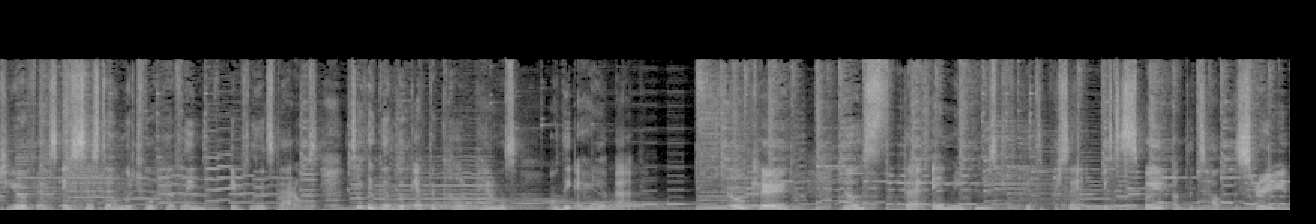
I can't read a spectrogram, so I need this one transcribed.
GeoEffects, a system which will heavily influence battles. Take a good look at the color panels on the area map. Okay. Notice that enemy boost 50% is displayed at the top of the screen.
